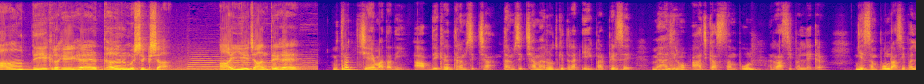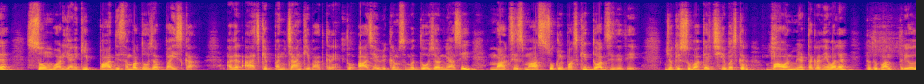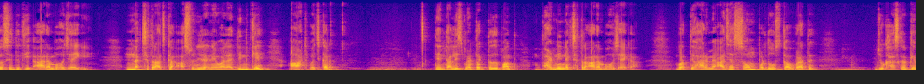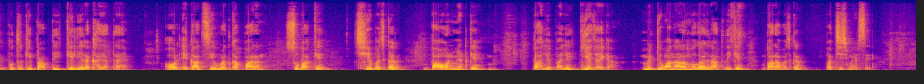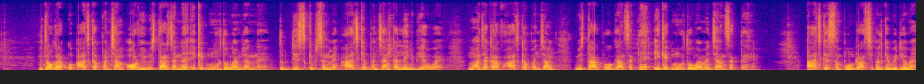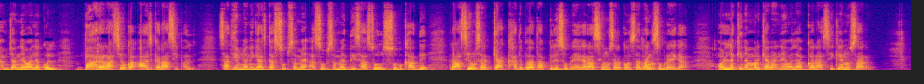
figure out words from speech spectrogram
आप देख रहे हैं धर्म शिक्षा। आइए जानते हैं। मित्रों, जय माता दी। आप देख रहे हैं धर्म शिक्षा। धर्म शिक्षा में हर रोज की तरह एक बार फिर से मैं हाजिर हूँ आज का संपूर्ण राशिफल लेकर। यह संपूर्ण राशिफल है सोमवार, यानी कि 5 दिसंबर 2022 का। अगर आज के पंचांग की बात करें तो आज है विक्रम संवत दो हज़ार उन्यासी मार्क्सिस मास शुक्ल पक्ष की द्वादशी तिथि, जो कि सुबह के छह बजकर बावन मिनट तक रहने वाला है। तदुपरांत त्रयोदशी तिथि आरंभ हो जाएगी। नक्षत्र आज का अश्विनी रहने वाला है। दिन के आठ बजकर तैंतालीस मिनट तक तदुपरांत भरणी नक्षत्र आरंभ हो जाएगा। व्रत त्यौहार में आज है सोम प्रदोष का व्रत, जो खास करके पुत्र की प्राप्ति के लिए रखा जाता है। और एकादशी व्रत का पारण सुबह के छः बजकर बावन मिनट के पहले पहले किया जाएगा। मृत्युवान आरंभ होगा रात्रि के बारह बजकर पच्चीस मिनट से। मित्रों, अगर आपको आज का पंचांग और भी विस्तार जानना है एक एक मुहूर्त में जानना है तो डिस्क्रिप्शन में आज के पंचांग का लिंक दिया हुआ है। वहाँ जाकर आप आज का पंचांग विस्तार पूर्वक जान सकते हैं एक एक मुहूर्त में जान सकते हैं। आज के संपूर्ण राशिफल के वीडियो में हम जानने वाले हैं कुल बारह राशियों का आज का राशिफल। साथ ही हम जानेंगे आज का शुभ समय, अशुभ समय दिशाशूल शुभ खाद्य। राशि अनुसार क्या खाद्य पदार्थ आपके लिए शुभ रहेगा? राशि अनुसार कौन सा रंग शुभ रहेगा? और लकी नंबर क्या रहने वाला आपका? राशि के अनुसार।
